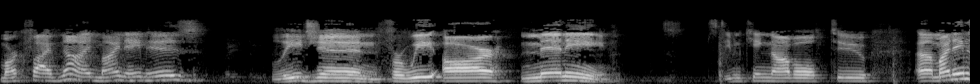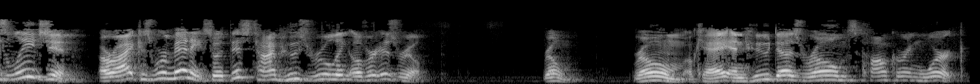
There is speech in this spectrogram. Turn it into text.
Mark 5 9, my name is Legion, for we are many. Stephen King novel, too. Uh, my name is Legion, all right, because we're many. So at this time, who's ruling over Israel? Rome. Rome, okay? And who does Rome's conquering work?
